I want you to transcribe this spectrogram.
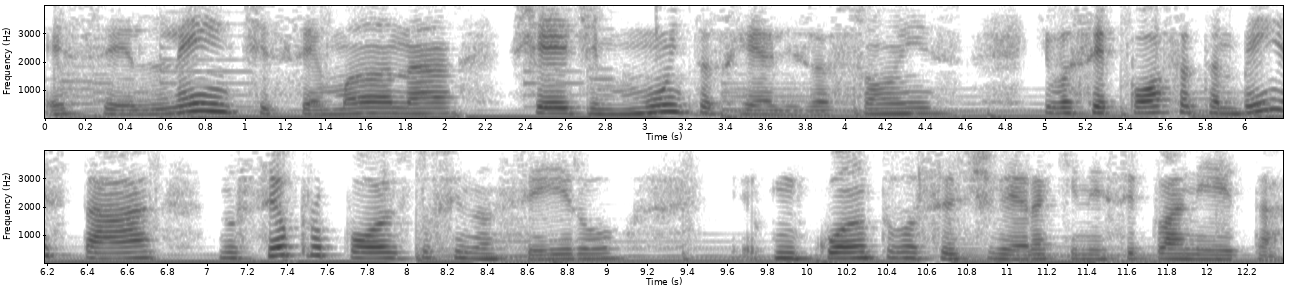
Excelente semana, cheia de muitas realizações, que você possa também estar no seu propósito financeiro enquanto você estiver aqui nesse planeta.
